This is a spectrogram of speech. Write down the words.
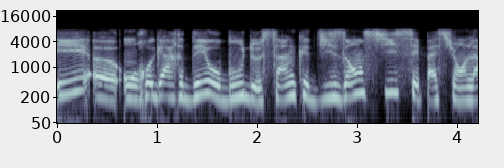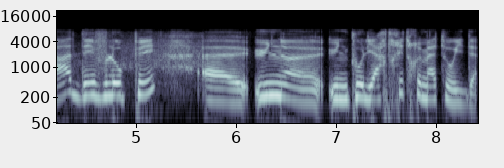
et euh, on regardait au bout de 5-10 ans si ces patients-là développaient une, une polyarthrite rhumatoïde.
